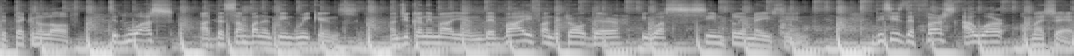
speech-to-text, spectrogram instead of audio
the Techno Love. It was at the San Valentin weekends, and you can imagine the vibe and the crowd there, it was simply amazing. This is the first hour of my set.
